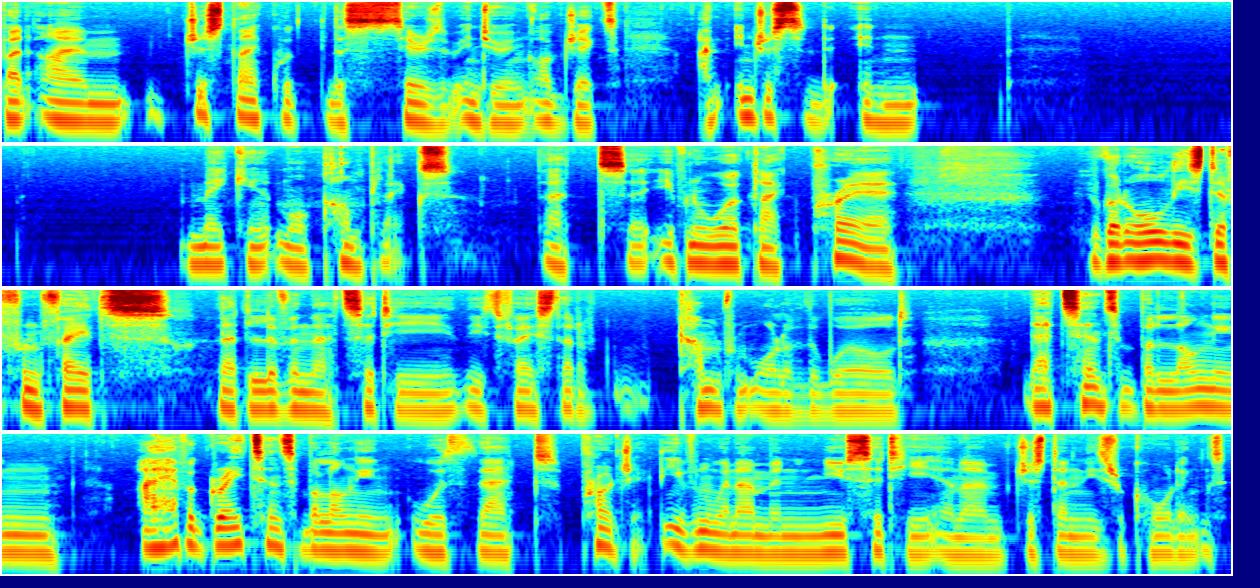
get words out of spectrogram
but I'm just like with this series of interviewing objects, I'm interested in making it more complex. That uh, even a work like prayer, you've got all these different faiths that live in that city, these faiths that have come from all over the world. That sense of belonging I have a great sense of belonging with that project, even when I'm in a new city and I'm just done these recordings.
